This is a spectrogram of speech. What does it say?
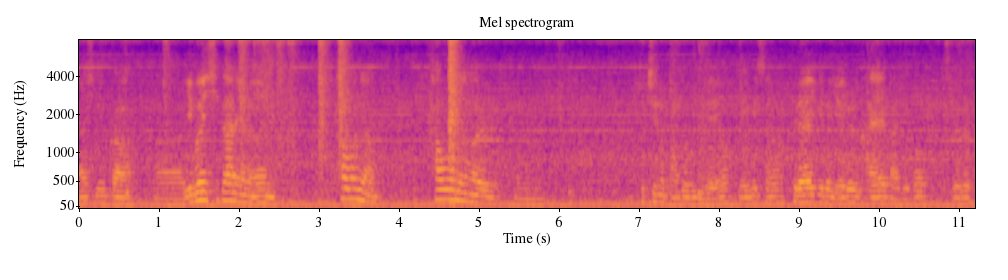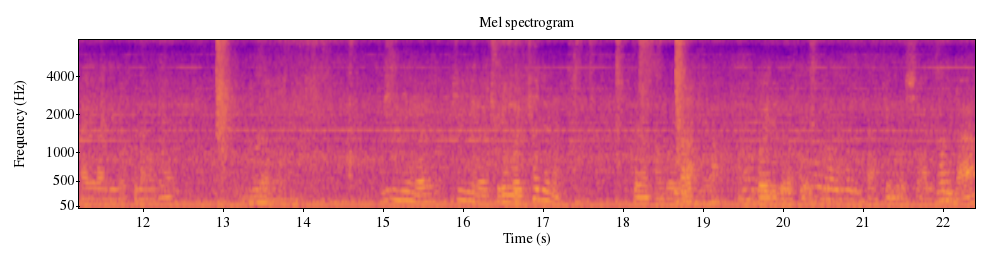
아시니까 어, 이번 시간에는 타원형 타원형을 음, 붙이는 방법인데요. 여기서 드라이기로 열을 가해 가지고 열을 가해 가지고 그 다음에 필링을 필링을 주름을 펴주는 그런 방법을 보여드리도록 하겠습니다. 자, 지금부터 시작하겠습니다.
